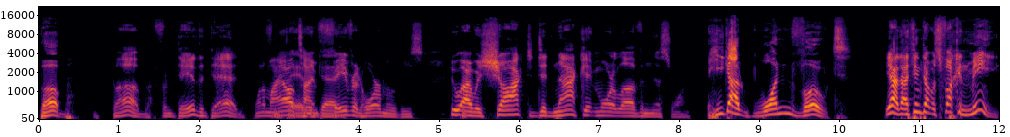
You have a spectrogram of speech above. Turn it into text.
Bub. Bub from Day of the Dead, one of my From Day of the all-time favorite horror movies. Who I was shocked did not get more love in this one. He got one vote. Yeah, I think that was fucking me.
